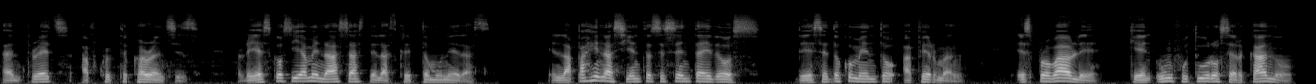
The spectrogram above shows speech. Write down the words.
and Threats of Cryptocurrencies, Riesgos y amenazas de las criptomonedas. En la página 162 de ese documento afirman, es probable que en un futuro cercano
